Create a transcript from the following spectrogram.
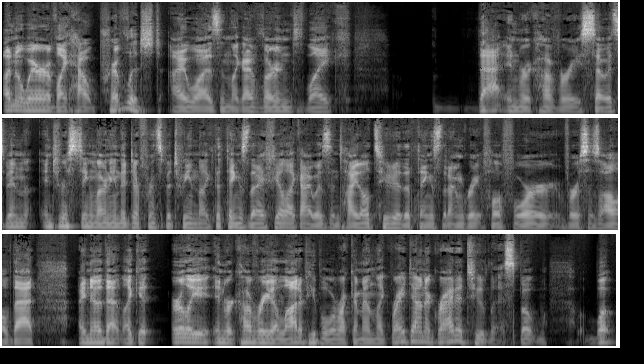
unaware of like how privileged I was, and like I've learned like that in recovery. So it's been interesting learning the difference between like the things that I feel like I was entitled to to the things that I'm grateful for versus all of that. I know that like it early in recovery, a lot of people will recommend like write down a gratitude list, but what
